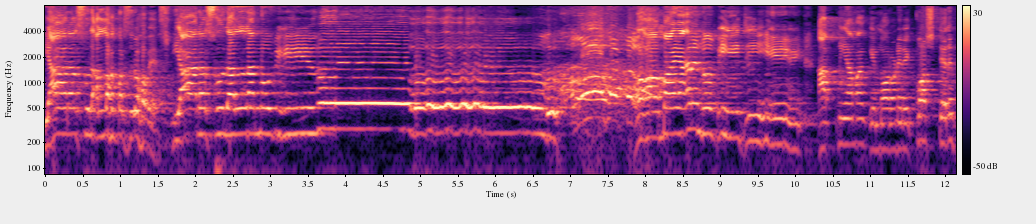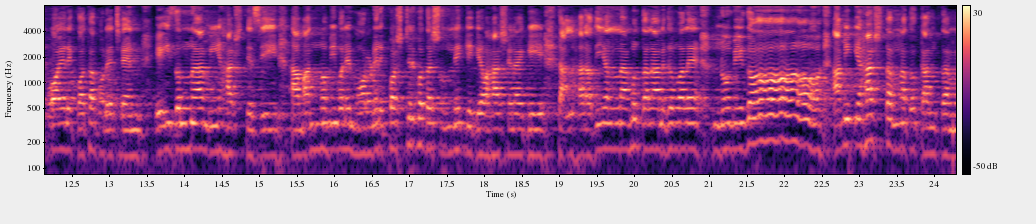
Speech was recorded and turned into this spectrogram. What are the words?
ইয়া রাসূল আল্লাহ পর শুরু হবে। ইয়া রাসূল আল্লাহ নবী গো মায়ার নবীজি, আপনি আমাকে মরণের কষ্টের ভয়ের কথা বলেছেন এই জন্য আমি হাসতেছি। আমার নবী বলে, মরণের কষ্টের কথা শুনলে কে কেউ হাসে নাকি? তালহারা দিয়ে আল্লাহ বলে, নবী গ, আমি কি হাসতাম না তো কানতাম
